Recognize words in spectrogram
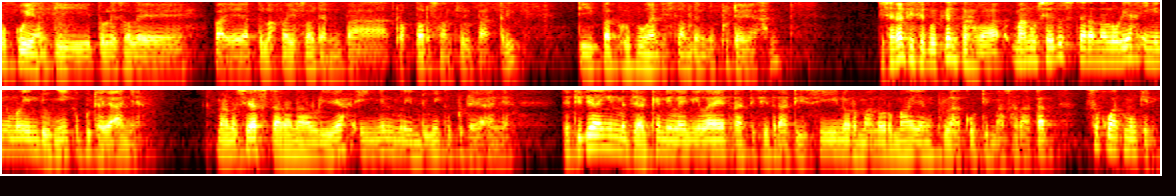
buku yang ditulis oleh Pak Yaya Abdullah Faisal dan Pak Dr. Samsul Bakri di bab hubungan Islam dan kebudayaan. Di sana disebutkan bahwa manusia itu secara naluriah ingin melindungi kebudayaannya. Manusia secara naluriah ingin melindungi kebudayaannya jadi dia ingin menjaga nilai-nilai, tradisi-tradisi, norma-norma yang berlaku di masyarakat sekuat mungkin.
